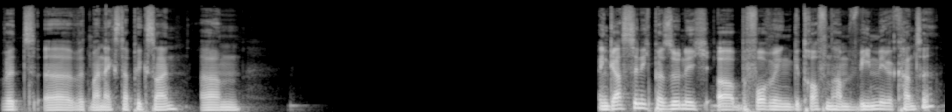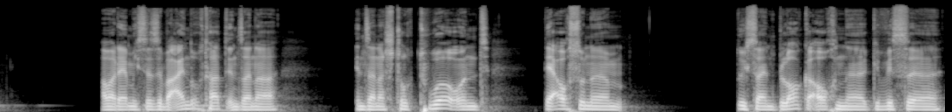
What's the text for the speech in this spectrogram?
wird, äh, wird mein nächster Pick sein. Ähm, ein Gast, den ich persönlich, äh, bevor wir ihn getroffen haben, weniger kannte, aber der mich sehr, sehr beeindruckt hat in seiner, in seiner Struktur und der auch so eine, durch seinen Blog auch eine gewisse,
